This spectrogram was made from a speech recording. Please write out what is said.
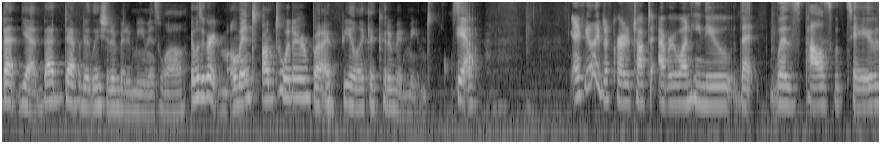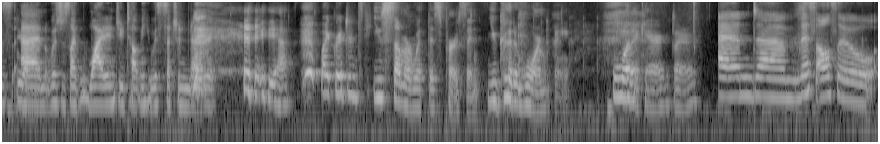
That yeah, that definitely should have been a meme as well. It was a great moment on Twitter, but I feel like it could have been memed. also. Yeah. I feel like Jeff Carter talked to everyone he knew that was pals with Toews Yeah. and was just like, why didn't you tell me he was such a nerd? yeah. Mike Richards, you summer with this person. You could have warned me. What a character. and um, this also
